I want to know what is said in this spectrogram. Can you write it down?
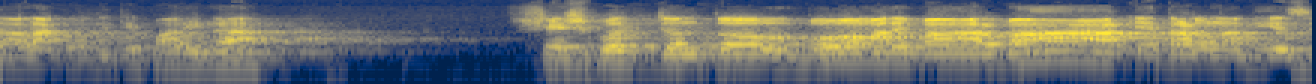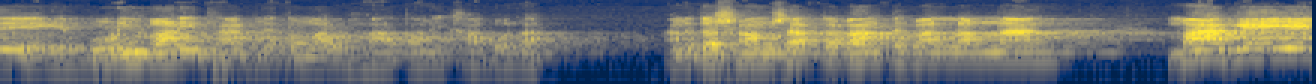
তালাকও দিতে পারি না। শেষ পর্যন্ত বউ আমারে বারবার এ তাড়না দিয়েছে বুড়ি বাড়ি থাকলে তোমার ভাত আমি খাব না। আমি তো সংসারটা ভাঙতে পারলাম না। মাকে এই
